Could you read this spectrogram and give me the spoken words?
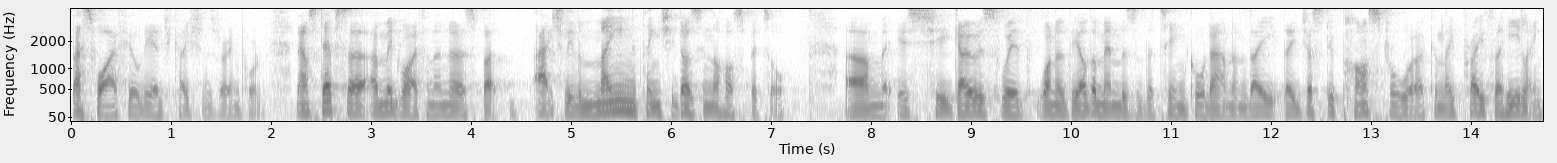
that's why I feel the education is very important. Now, Steph's a, a midwife and a nurse, but actually, the main thing she does in the hospital um, is she goes with one of the other members of the team called Anne, and they, they just do pastoral work and they pray for healing,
